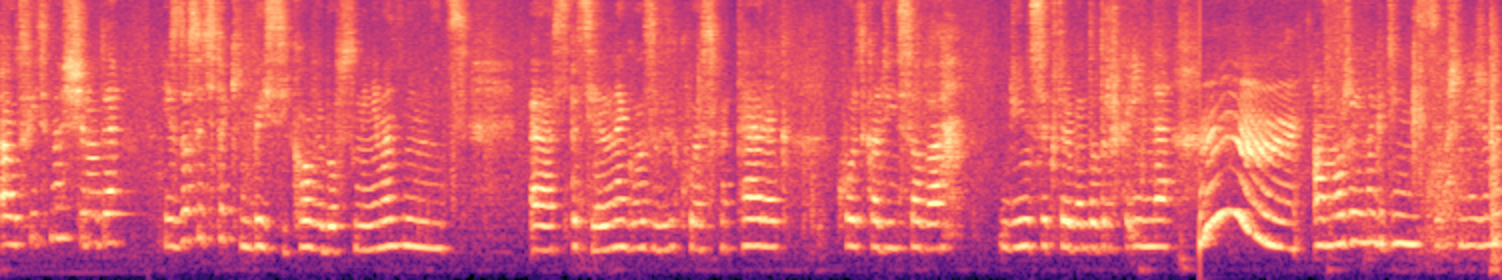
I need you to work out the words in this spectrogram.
Outfit na środę jest dosyć taki basicowy, bo w sumie nie ma w nim nic e, specjalnego, zwykły sweterek, kurtka jeansowa, jeansy, które będą troszkę inne. Hmm, a może jednak jeansy przymierzymy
